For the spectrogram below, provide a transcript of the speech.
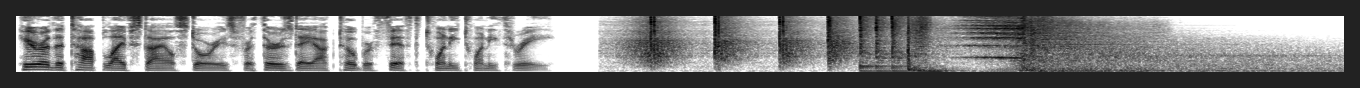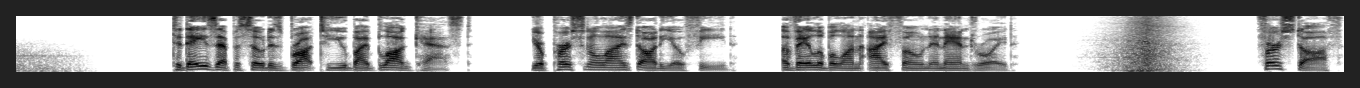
Here are the top lifestyle stories for Thursday, October 5th, 2023. Today's episode is brought to you by Blogcast, your personalized audio feed, available on iPhone and Android. First off,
